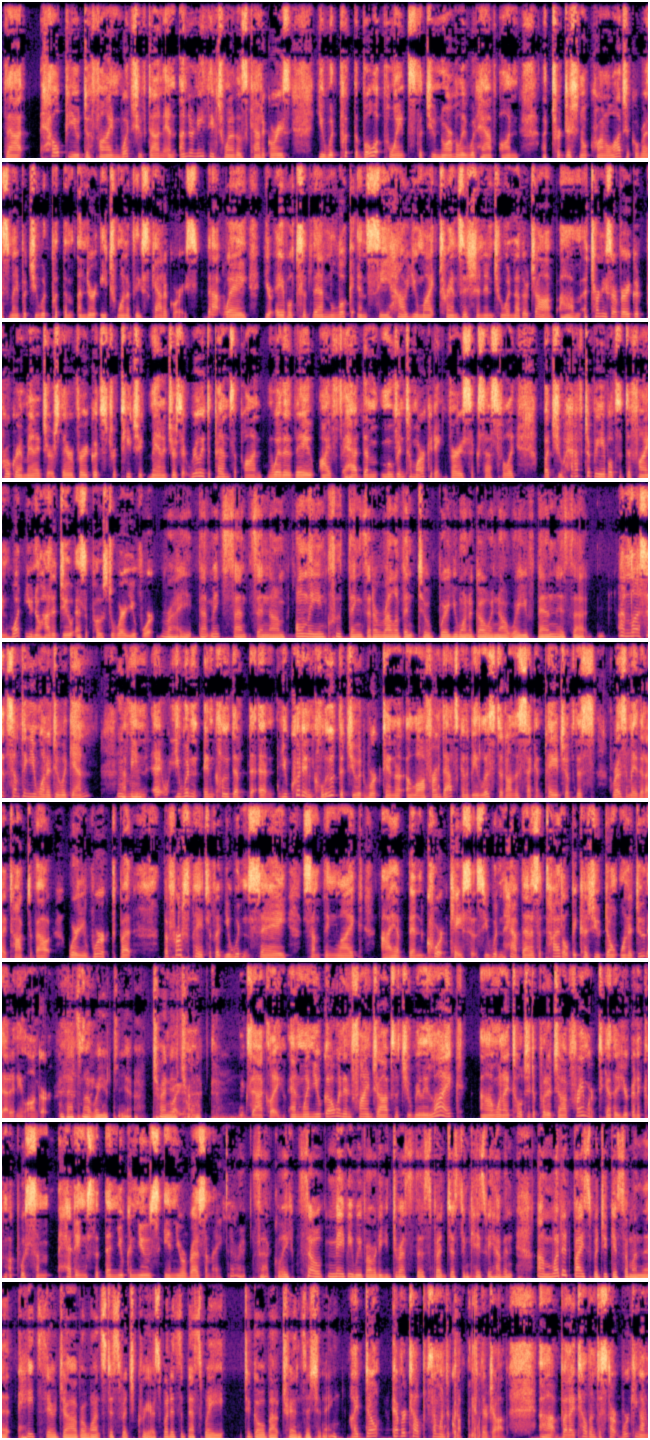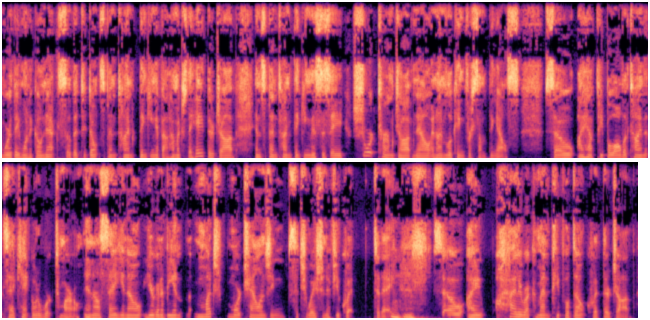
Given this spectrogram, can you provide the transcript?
that help you define what you've done. And underneath each one of those categories, you would put the bullet points that you normally would have on a traditional chronological resume, but you would put them under each one of these categories. That way, you're able to then look and see how you might transition into another job. Um, attorneys are very good program managers. They're very good strategic managers. It really depends upon whether they, I've had them move into marketing very successfully, but you have to be able to define what you know how to do as opposed opposed to where you've worked. Right. That makes sense. And um, only include things that are relevant to where you want to go and not where you've been. Is that? Unless it's something you want to do again. Mm-hmm. I mean, eh, you wouldn't include that. Uh, you could include that you had worked in a, law firm. That's going to be listed on the second page of this resume that I talked about where you worked. But the first page of it, you wouldn't say something like, I have been court cases. You wouldn't have that as a title because you don't want to do that any longer. That's not so, what you're yeah, trying to attract. Exactly. And when you go in and find jobs that you really like, uh, when I told you to put a job framework together, you're going to come up with some headings that then you can use in your resume. exactly. So maybe we've already addressed this, but just in case we haven't, um, what advice would you give someone that hates their job or wants to switch careers? What is the best way to go about transitioning? I don't ever tell someone to quit their job, uh, but I tell them to start working on where they want to go next so that they don't spend time thinking about how much they hate their job and spend time thinking this is a short-term job now and I'm looking for something else. So I have people all the time that say, I can't go to work tomorrow. And I'll say, you know, you're going to be in a much more challenging situation if you quit today. Mm-hmm. So I highly recommend people don't quit their job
